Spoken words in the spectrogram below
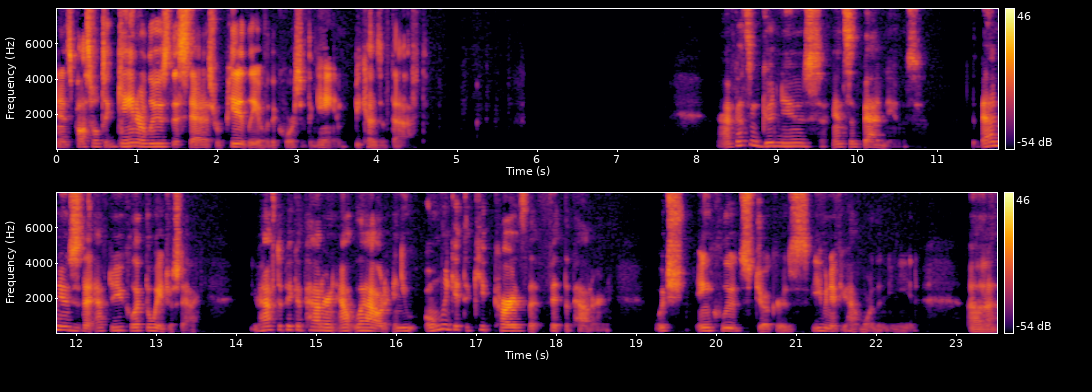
and it's possible to gain or lose this status repeatedly over the course of the game because of theft. I've got some good news and some bad news. The bad news is that after you collect the wager stack, you have to pick a pattern out loud and you only get to keep cards that fit the pattern, which includes jokers, even if you have more than you need. Uh,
